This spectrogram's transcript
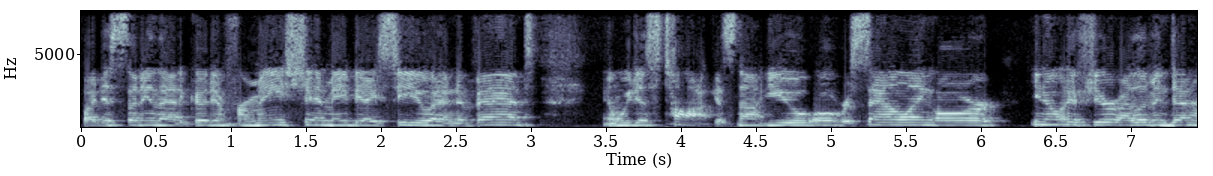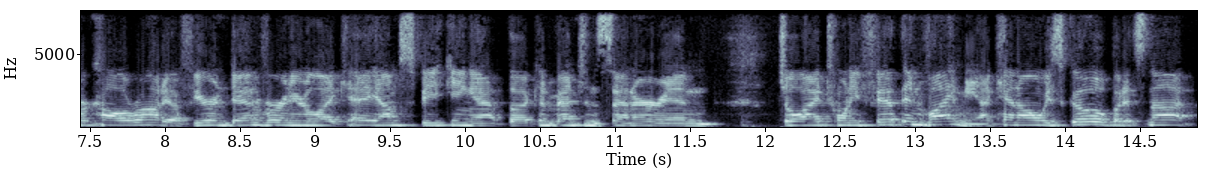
by just sending that good information. Maybe I see you at an event and we just talk. It's not you overselling or, you know, if you're, I live in Denver, Colorado. If you're in Denver and you're like, hey, I'm speaking at the convention center in July 25th, invite me. I can't always go, but it's not,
